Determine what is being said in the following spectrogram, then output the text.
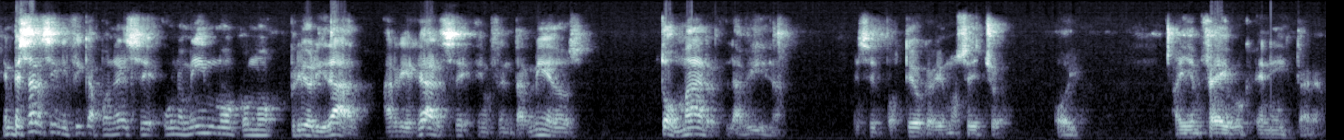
Empezar significa ponerse uno mismo como prioridad, arriesgarse, enfrentar miedos, tomar la vida. Es el posteo que habíamos hecho hoy, ahí en Facebook, en Instagram.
